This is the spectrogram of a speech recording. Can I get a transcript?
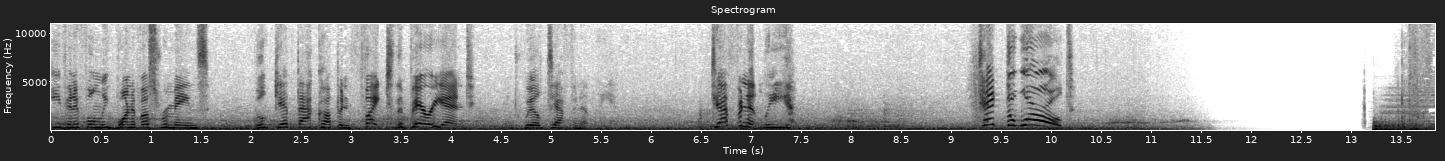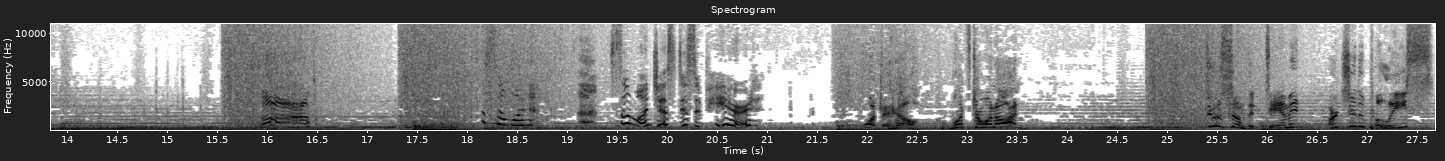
Even if only one of us remains, we'll get back up and fight to the very end. And we'll definitely, definitely take the world! Just disappeared. What the hell? What's going on? Do something, damn it! Aren't you the police?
